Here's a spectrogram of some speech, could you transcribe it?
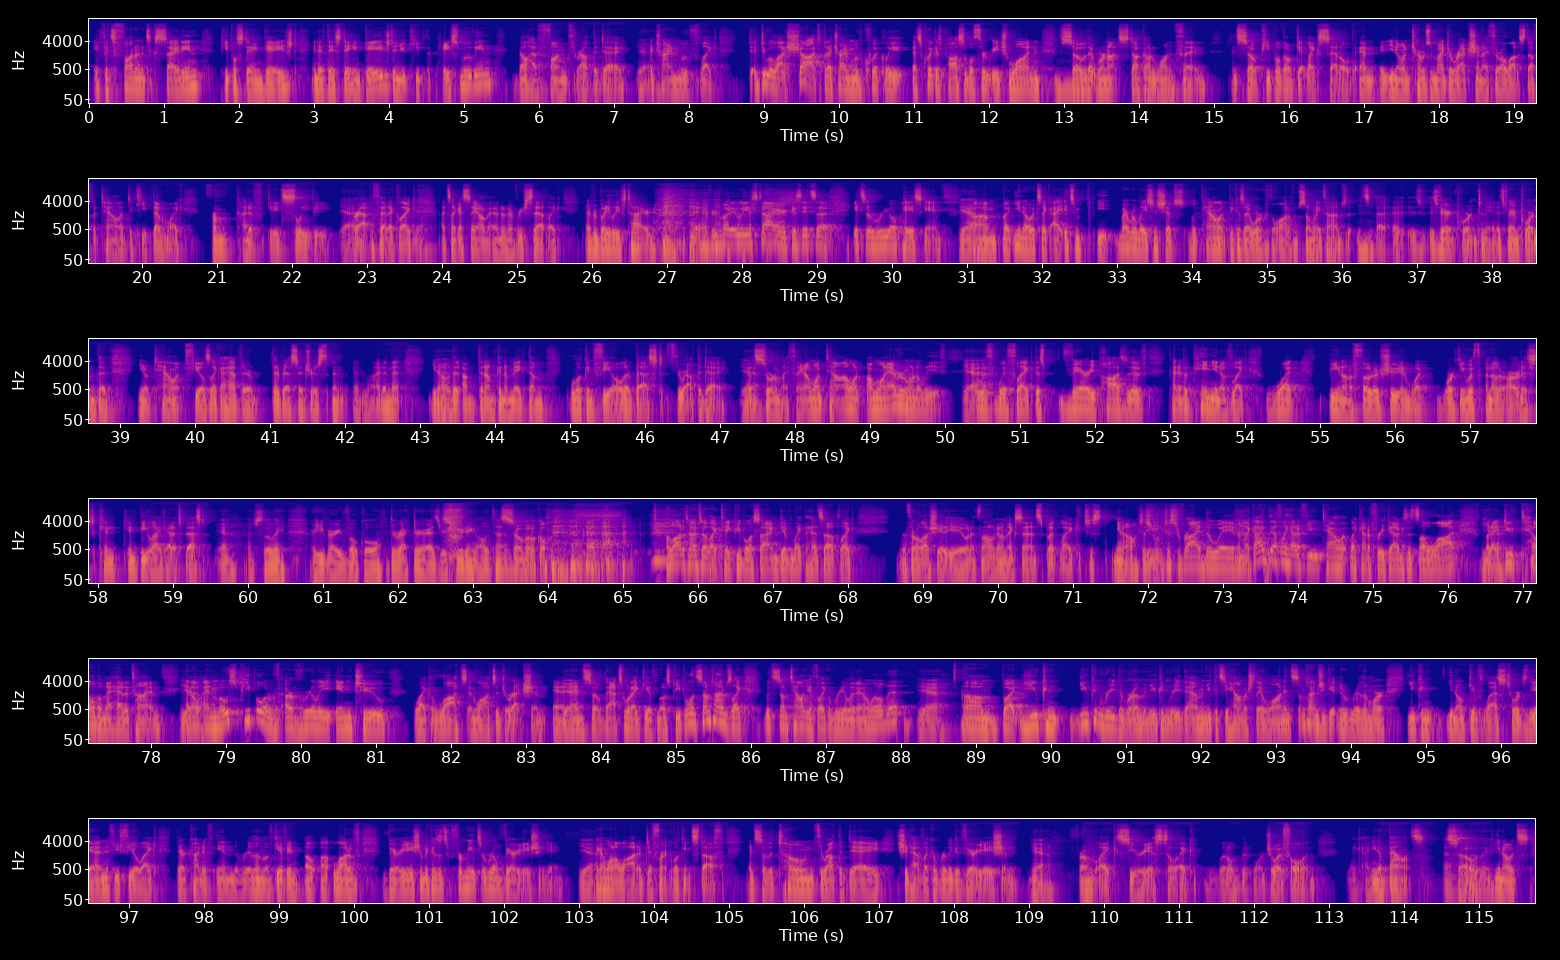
if it's fun and it's exciting, people stay engaged. And if they stay engaged and you keep the pace moving, they'll have fun throughout the day. Yeah. I try and move like do a lot of shots, but I try and move quickly, as quick as possible through each one mm-hmm. so that we're not stuck on one thing. And so people don't get like settled. And, you know, in terms of my direction, I throw a lot of stuff at talent to keep them like from kind of getting sleepy Yeah. or apathetic. Like Yeah. it's like I say on the end of every set, like everybody leaves tired. everybody leaves tired because it's a it's a real pace game. Yeah. Um, but you know, it's like I it's my relationships with talent because I work with a lot of them so many times. It's Mm-hmm. uh, very important to me, and it's very important that you know talent feels like I have their their best interest in, in mind, and that you know Yeah. that I'm that I'm going to make them look and feel their best throughout the day. Yeah. That's sort of my thing. I want talent. I want I want everyone to leave yeah. with with like this very positive kind of opinion of like what being on a photo shoot and what working with another artist can can be like at its best. yeah, absolutely. Are you very vocal director as you're shooting all the time? So vocal. a lot of times I like take people aside and give them like the heads up, like I'm throw a lot of shit at you and it's not all gonna make sense, but like just you know just just ride the wave. And like I've definitely had a few talent like kind of freak out because it's a lot, but I do tell them ahead of time. yeah. And, and most people are, are really into like lots and lots of direction. And, Yeah. and so that's what I give most people. And sometimes like with some talent, you have to like reel it in a little bit. yeah. Um, but you can, you can read the room and you can read them and you can see how much they want. And sometimes you get into a rhythm where you can, you know, give less towards the end if you feel like they're kind of in the rhythm of giving a, a lot of variation because it's, for me, it's a real variation game. Yeah. Like I want a lot of different looking stuff. And so the tone throughout the day should have like a really good variation yeah. From like serious to like a little bit more joyful and like I need a balance. Absolutely. So, you know, it's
